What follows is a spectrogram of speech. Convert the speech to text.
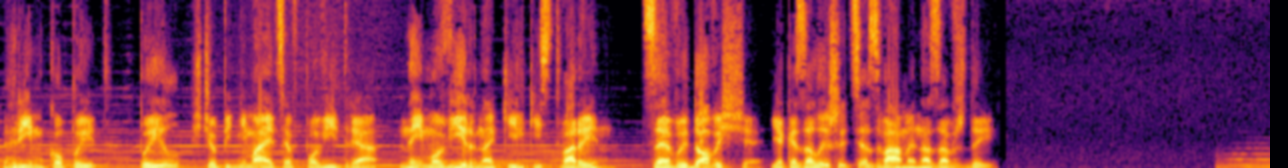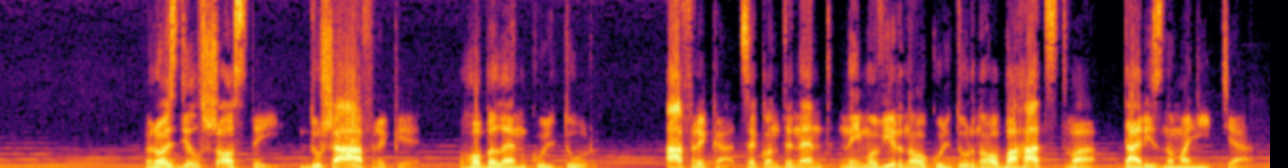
Грім копит, пил, що піднімається в повітря, неймовірна кількість тварин. Це видовище, яке залишиться з вами назавжди. Розділ 6. Душа Африки. Гобелен культур. Африка це континент неймовірного культурного багатства та різноманіття.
